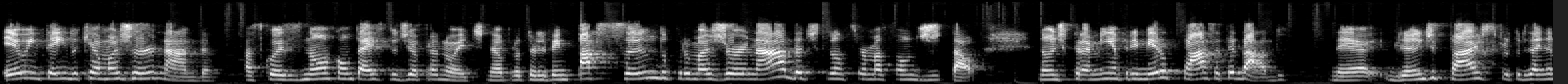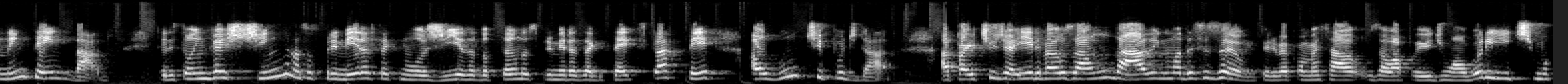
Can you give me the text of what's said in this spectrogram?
Eu entendo que é uma jornada. As coisas não acontecem do dia para noite, né? O produtor ele vem passando por uma jornada de transformação digital, onde para mim o primeiro passo é ter dado. Né? Grande parte dos produtores ainda nem tem dado. Eles estão investindo nas suas primeiras tecnologias, adotando as primeiras agtechs para ter algum tipo de dado. A partir de aí, ele vai usar um dado em uma decisão. Então, ele vai começar a usar o apoio de um algoritmo,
